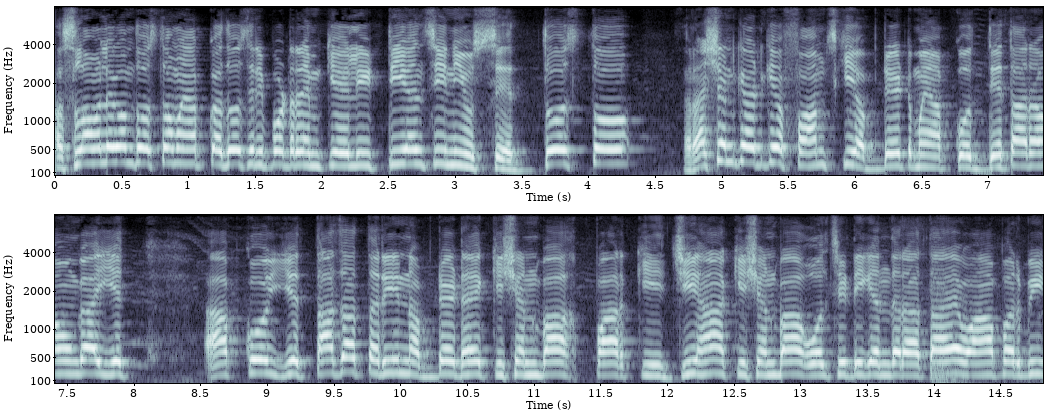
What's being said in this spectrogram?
वालेकुम दोस्तों, मैं आपका दोस्त रिपोर्टर एम के अली टीएनसी न्यूज़ से। दोस्तों, राशन कार्ड के फॉर्म्स की अपडेट मैं आपको देता रहूँगा। ये आपको ये ताज़ा तरीन अपडेट है किशनबाग पार्क की। जी हाँ किशनबाग ओल्ड सिटी के अंदर आता है। वहाँ पर भी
